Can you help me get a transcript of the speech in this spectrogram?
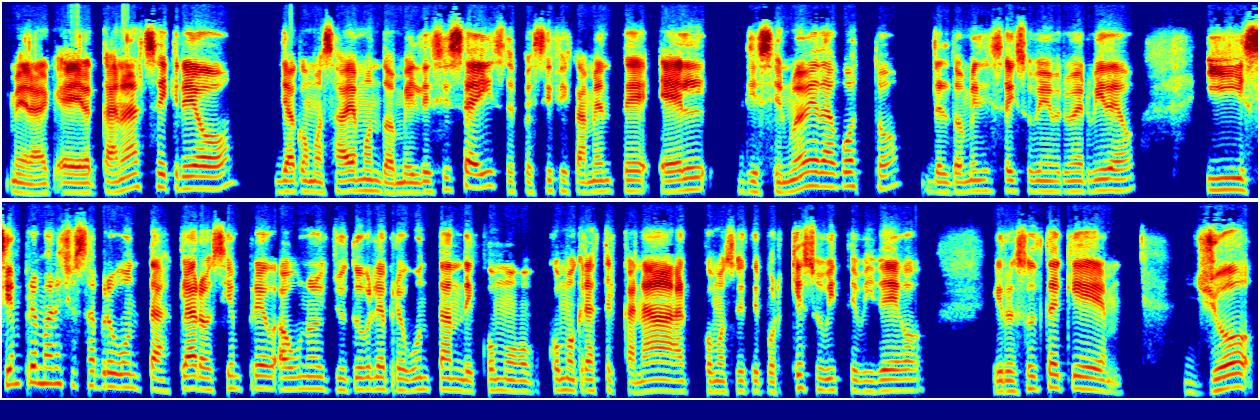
Mira, el canal se creó, ya como sabemos, en 2016, específicamente el 19 de agosto del 2016 subí mi primer video y siempre me han hecho esa pregunta. Claro, siempre a uno de YouTube le preguntan de cómo, cómo creaste el canal, cómo subiste, por qué subiste video. Y resulta que yo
